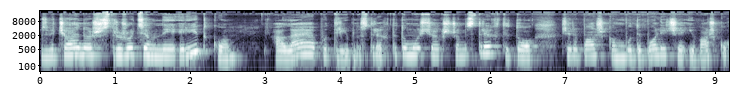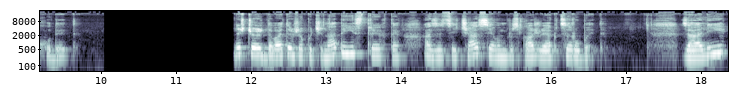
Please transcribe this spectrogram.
звичайно ж, стрижуться вони рідко, але потрібно стригти, тому що якщо не стригти, то черепашкам буде боляче і важко ходити. Ну що ж, давайте вже починати її стригти, а за цей час я вам розкажу, як це робити. Взагалі,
